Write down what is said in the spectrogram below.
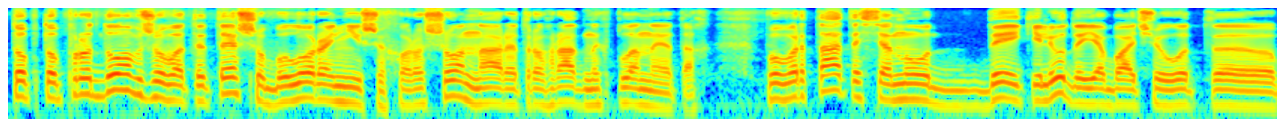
Тобто продовжувати те, що було раніше, хорошо на ретроградних планетах. Повертатися, ну, деякі люди, я бачу, от е,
